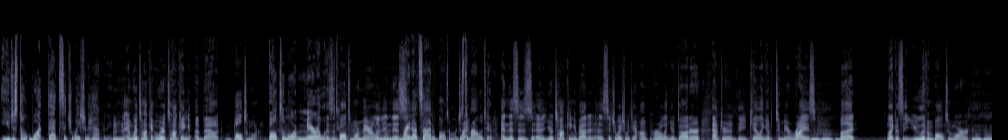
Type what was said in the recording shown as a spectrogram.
You just don't want that situation happening. Mm-hmm. And we're talking, we're talking about Baltimore. Baltimore, Maryland. This is Baltimore, Maryland, mm-hmm. and this right outside of Baltimore, just right. a mile or two. And this is uh, you're talking about a, a, situation with your aunt Pearl and your daughter after the killing of Tamir Rice, mm-hmm. but like you live in Baltimore. Mm-hmm.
